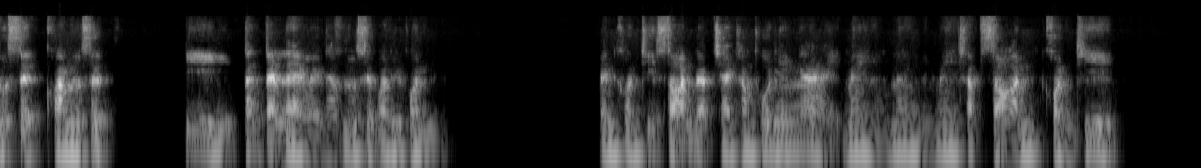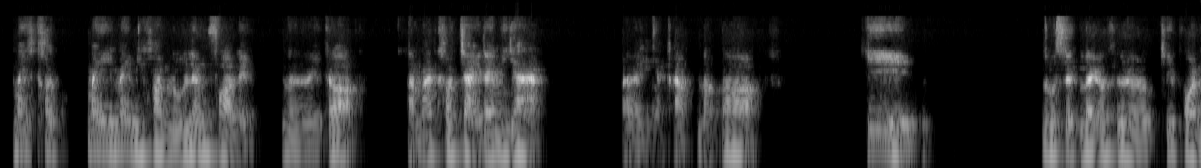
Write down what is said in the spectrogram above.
รู้สึกความรู้สึกที่ตั้งแต่แรกเลยนะครับ รู้สึกว่าพี่พลเป็นคนที่สอนแบบใช้คำพูดง่าย ๆ ไม่ไม่ไม่ซับซ้อนคนที่ไม่เข้าไม่ไม่มีความรู้เรื่อง Forex เลยก็สามารถเข้าใจได้ไม่ยากอะไรอย่างเงี้ยครับ แล้วก็ที่ รู้สึกเลยก็คือพี่พล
